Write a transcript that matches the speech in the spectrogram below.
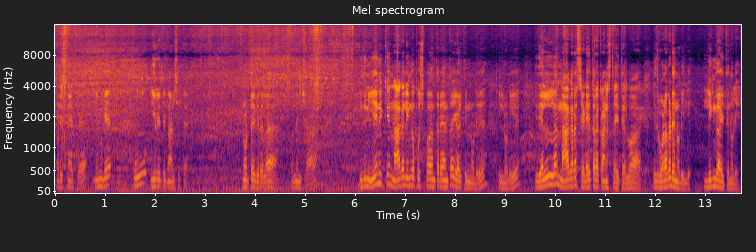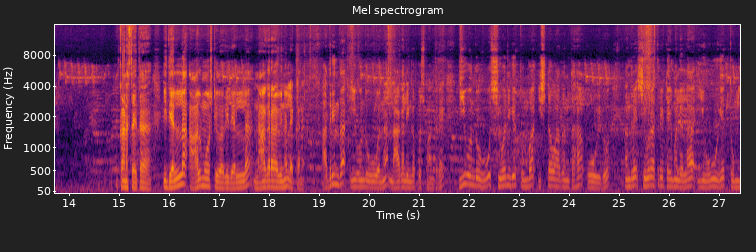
ನೋಡಿ ಸ್ನೇಹಿತರೆ, ನಿಮಗೆ ಹೂವು ಈ ರೀತಿ ಕಾಣಿಸುತ್ತೆ. ನೋಡ್ತಾ ಇದ್ದೀರಲ್ಲ, ಒಂದು ನಿಮಿಷ. ಇದನ್ನು ಏನಕ್ಕೆ ನಾಗಲಿಂಗ ಪುಷ್ಪ ಅಂತಾರೆ ಅಂತ ಹೇಳ್ತೀನಿ ನೋಡಿ. ಇಲ್ಲಿ ನೋಡಿ, ಇದೆಲ್ಲ ನಾಗರ ಸೆಡೆ ಥರ ಕಾಣಿಸ್ತಾ ಐತೆ ಅಲ್ವಾ? ಇದ್ರ ಒಳಗಡೆ ನೋಡಿ ಇಲ್ಲಿ, ಲಿಂಗ ಐತೆ ನೋಡಿ. ಕಾಣಿಸ್ತಾ ಇದೆಲ್ಲ ಆಲ್ಮೋಸ್ಟ್ ಇವಾಗ ಇದೆಲ್ಲ ನಾಗರಾವಿನ ಲೆಕ್ಕನೆ. ಅದರಿಂದ ಈ ಒಂದು ಹೂವನ್ನು ನಾಗಲಿಂಗ ಪುಷ್ಪ ಅಂತಾರೆ. ಈ ಒಂದು ಹೂವು ಶಿವನಿಗೆ ತುಂಬ ಇಷ್ಟವಾದಂತಹ ಹೂವು ಇದು. ಅಂದರೆ ಶಿವರಾತ್ರಿ ಟೈಮಲ್ಲೆಲ್ಲ ಈ ಹೂವಿಗೆ ತುಂಬ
